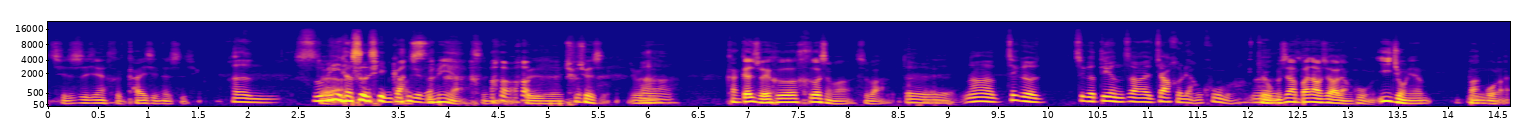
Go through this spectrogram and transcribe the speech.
其实是一件很开心的事情，很私密的事情，感觉啊私密啊，私密啊。对对对，确确实就是啊，看跟谁喝喝什么是吧？对对对。那这个这个店在嘉禾粮库嘛？对，我们现在搬到嘉禾粮库，一九年搬过来的。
